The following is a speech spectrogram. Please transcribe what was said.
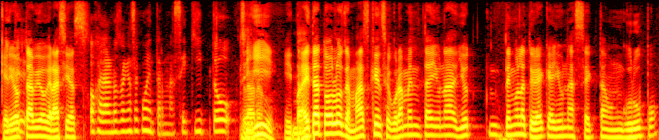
Querido Y te- Octavio, gracias. Ojalá nos vengas a comentar más sequito. Claro. Sí, y Va. tráete a todos los demás que seguramente hay una... Yo tengo la teoría que hay una secta, un grupo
